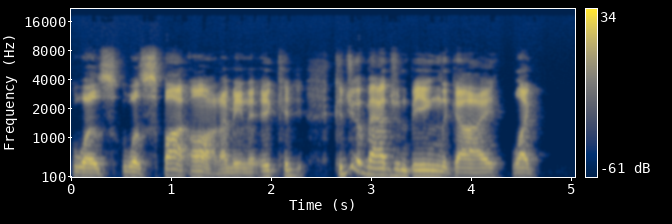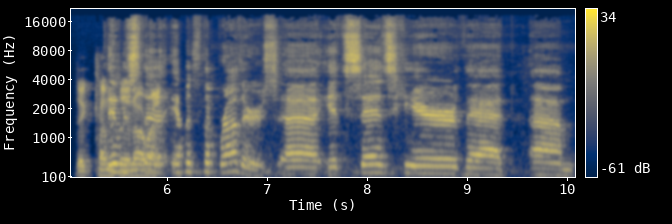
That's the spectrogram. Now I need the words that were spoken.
was was spot on. I mean, it could could you imagine being the guy like that comes it was in? the All right, it was the brothers. Uh, it says here that um,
